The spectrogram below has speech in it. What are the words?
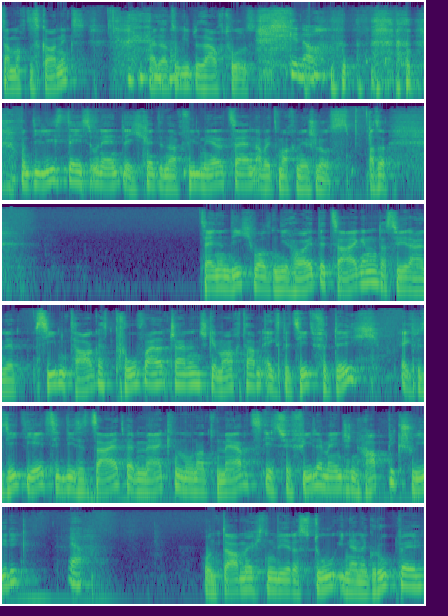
da macht es gar nichts, weil dazu gibt es auch Tools. Genau. Und die Liste ist unendlich. Ich könnte noch viel mehr erzählen, aber jetzt machen wir Schluss. Also, Zane und ich wollten dir heute zeigen, dass wir eine 7-Tages-Profiler-Challenge gemacht haben, explizit für dich, explizit jetzt in dieser Zeit, weil wir merken, Monat März ist für viele Menschen happig, schwierig. Ja. Und da möchten wir, dass du in einer Gruppe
